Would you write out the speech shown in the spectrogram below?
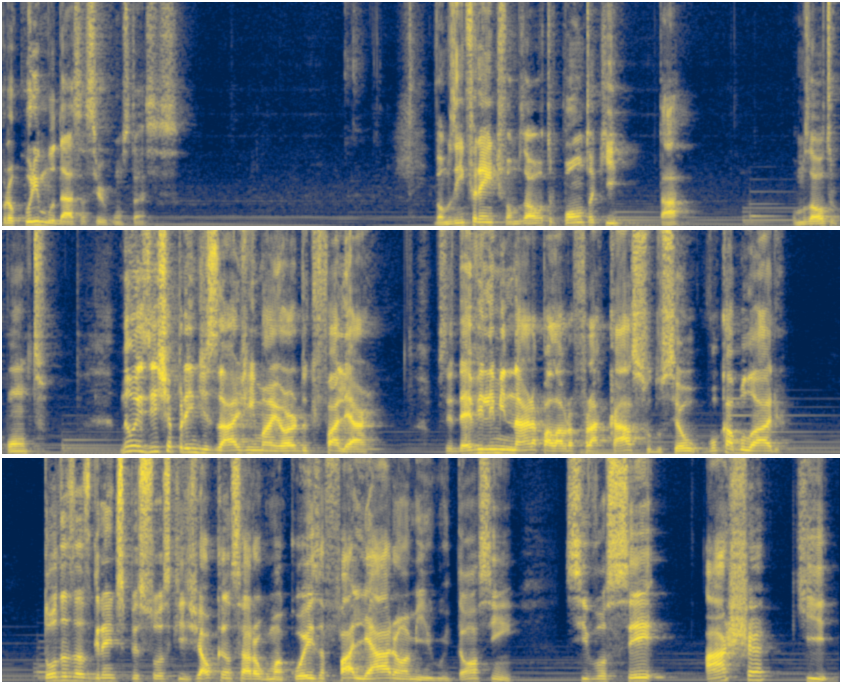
Procure mudar essas circunstâncias. Vamos em frente, vamos a outro ponto aqui, tá? Vamos a outro ponto. Não existe aprendizagem maior do que falhar. Você deve eliminar a palavra fracasso do seu vocabulário. Todas as grandes pessoas que já alcançaram alguma coisa falharam, amigo. Então, assim, se você acha que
